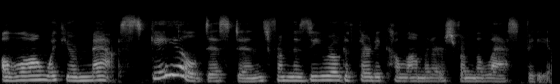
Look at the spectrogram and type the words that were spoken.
along with your map scale distance from the 0 to 30 kilometers from the last video.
